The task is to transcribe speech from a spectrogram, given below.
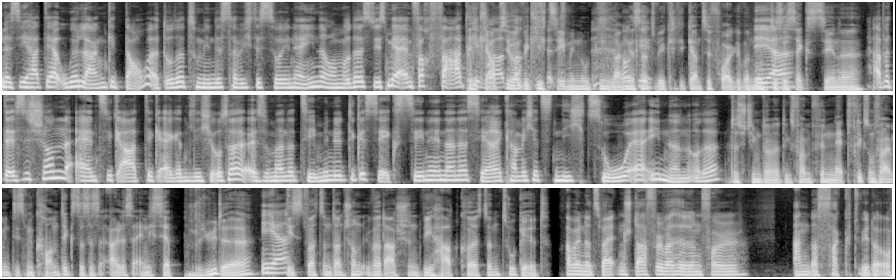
Na, sie hat ja urlang gedauert, oder? Zumindest habe ich das so in Erinnerung. Oder es ist mir einfach fad geworden. Ich glaube, sie war wirklich zehn Minuten lang. Okay. Es hat wirklich die ganze Folge war nur ja. diese Sexszene. Aber das ist schon einzigartig eigentlich, oder? Also meine zehnminütige Sexszene in einer Serie kann mich jetzt nicht so erinnern, oder? Das stimmt allerdings, vor allem für Netflix und vor allem in diesem Kontext, dass es alles eigentlich sehr prüde ja. ist, was dann, dann schon überraschend, wie hardcore es dann zugeht. Aber in der zweiten Staffel war es ja dann voll underfucked wiederum.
